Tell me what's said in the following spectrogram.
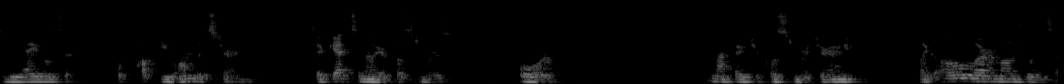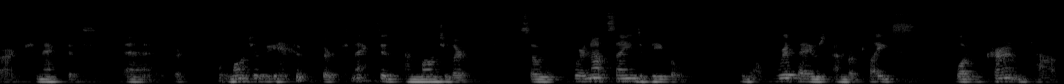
to be able to put, pop you on this journey, to get to know your customers or map out your customer journey. Like all our modules are connected. Uh, they're modularly, they're connected and modular. So we're not saying to people, you know, rip out and replace what you currently have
